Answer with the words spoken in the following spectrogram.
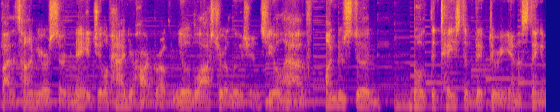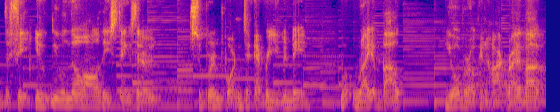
by the time you're a certain age. You'll have had your heart broken. You'll have lost your illusions. You'll have understood both the taste of victory and the sting of defeat. You you will know all of these things that are super important to every human being. Write about your broken heart. Write about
